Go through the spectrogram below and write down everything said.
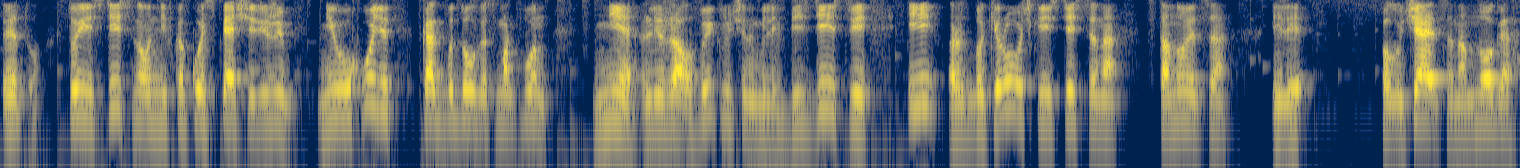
эту, то, естественно, он ни в какой спящий режим не уходит, как бы долго смартфон не лежал выключенным или в бездействии. И разблокировочка, естественно, становится или получается намного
